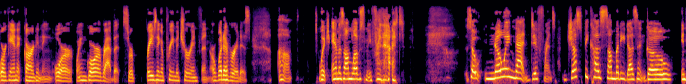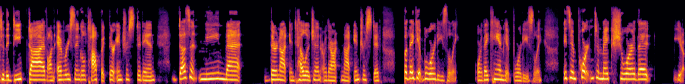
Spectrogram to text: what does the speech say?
organic gardening or, Angora rabbits or raising a premature infant or whatever it is, um, which Amazon loves me for that. So, knowing that difference, just because somebody doesn't go into the deep dive on every single topic they're interested in, doesn't mean that they're not intelligent or they're not interested, but they get bored easily or they can get bored easily. It's important to make sure that, you know,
